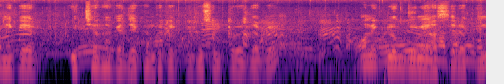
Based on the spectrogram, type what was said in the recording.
অনেকের ইচ্ছা থাকে যেখান থেকে একটু গোসল করে যাবে। অনেক লোকজনই আছে এরকম।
